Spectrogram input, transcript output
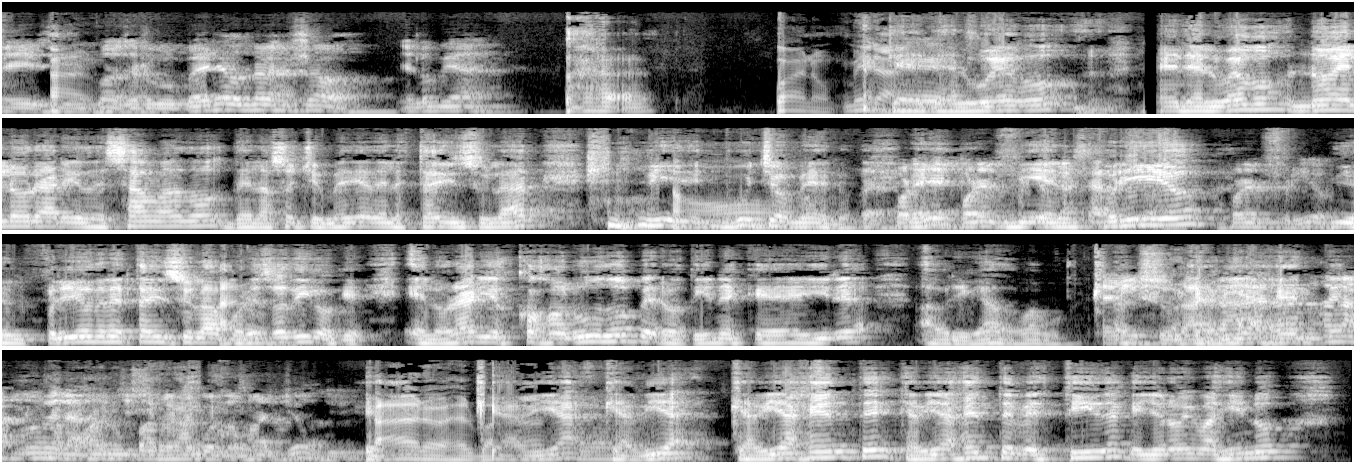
Y si- cuando se recupere, otra vez el sábado. Es lo que hay. Bueno, mira. que- Desde luego, desde luego, no el horario de sábado de las ocho y media del estadio insular, ni mucho menos. Por el, ¿eh? por el ni frío. el frío, arriba, Por el frío. ni el frío del estadio insular. Por eso digo que el horario es cojonudo, pero tienes que ir abrigado, vamos. El insular que había gente. Claro, es el que había, que había, que había gente, que había gente vestida que yo no me imagino eh,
